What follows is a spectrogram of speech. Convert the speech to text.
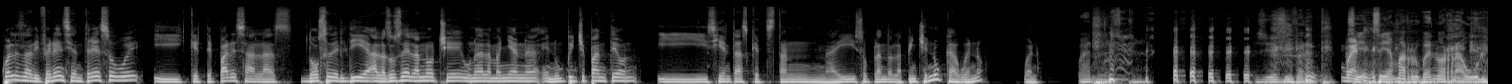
¿cuál es la diferencia entre eso, güey? Y que te pares a las 12 del día, a las 12 de la noche, una de la mañana, en un pinche panteón y sientas que te están ahí soplando la pinche nuca, güey, ¿no? Bueno, es que- sí, es diferente. Bueno. Se llama Rubén o Raúl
